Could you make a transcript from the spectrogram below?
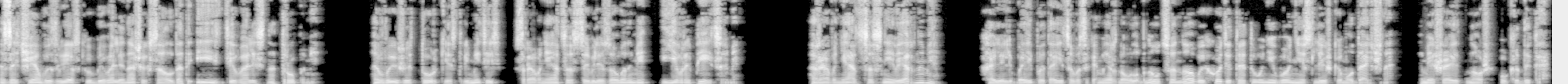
зачем вы зверски убивали наших солдат и издевались над трупами? Вы же, турки, стремитесь сравняться с цивилизованными европейцами. Равняться с неверными? Халильбей пытается высокомерно улыбнуться, но выходит это у него не слишком удачно. Мешает нож у кадыка.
